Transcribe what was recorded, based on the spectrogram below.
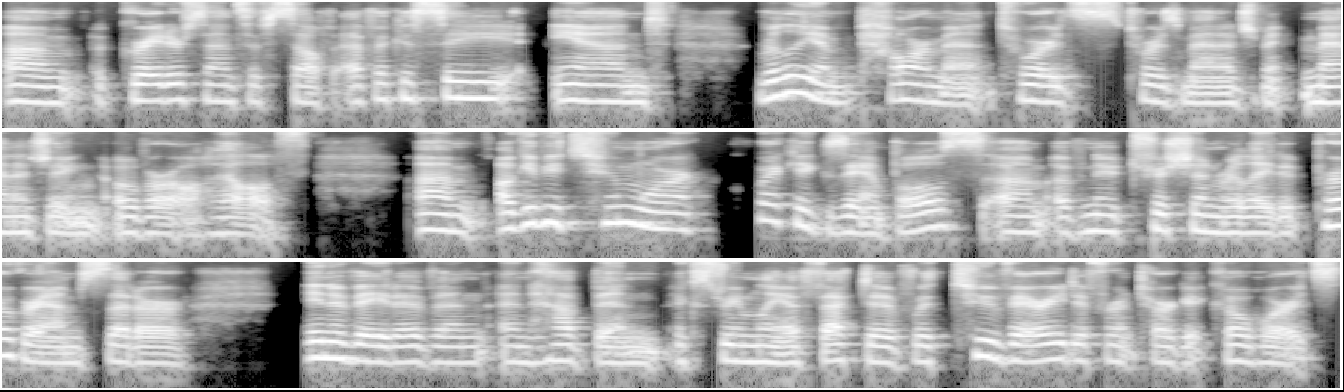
um, a greater sense of self efficacy, and really empowerment towards towards management managing overall health. Um, I'll give you two more quick examples um, of nutrition related programs that are innovative and, and have been extremely effective with two very different target cohorts.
